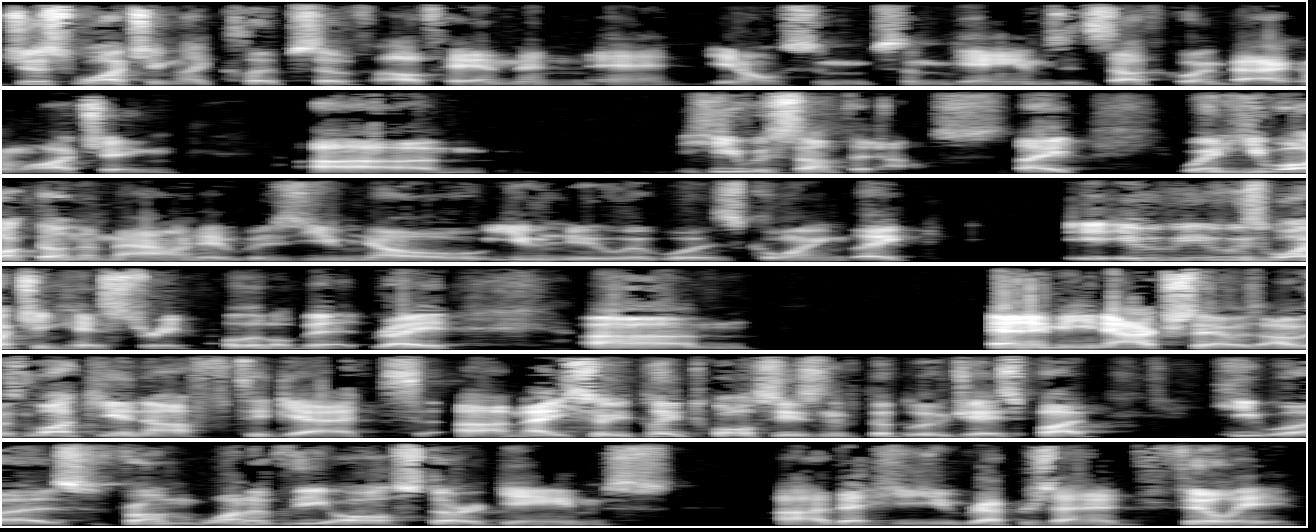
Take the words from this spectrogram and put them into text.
just watching like clips of of him and and you know some some games and stuff, going back and watching, um, he was something else. Like when he walked on the mound, it was you know you knew it was going like it, it was watching history a little bit, right? Um, and I mean, actually, I was I was lucky enough to get. Um, I- so he played twelve seasons with the Blue Jays, but he was from one of the All Star games uh, that he represented Philly.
